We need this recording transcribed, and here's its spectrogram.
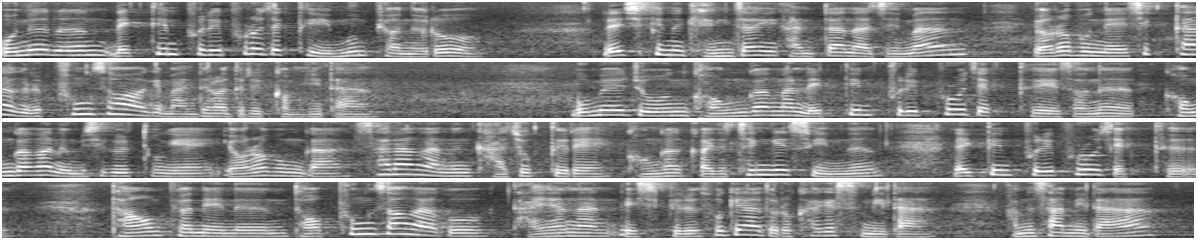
오늘은 렉틴프리 프로젝트 입문편으로 레시피는 굉장히 간단하지만 여러분의 식탁을 풍성하게 만들어 드릴 겁니다. 몸에 좋은 건강한 렉틴프리 프로젝트에서는 건강한 음식을 통해 여러분과 사랑하는 가족들의 건강까지 챙길 수 있는 렉틴프리 프로젝트. 다음 편에는 더 풍성하고 다양한 레시피를 소개하도록 하겠습니다. 감사합니다.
